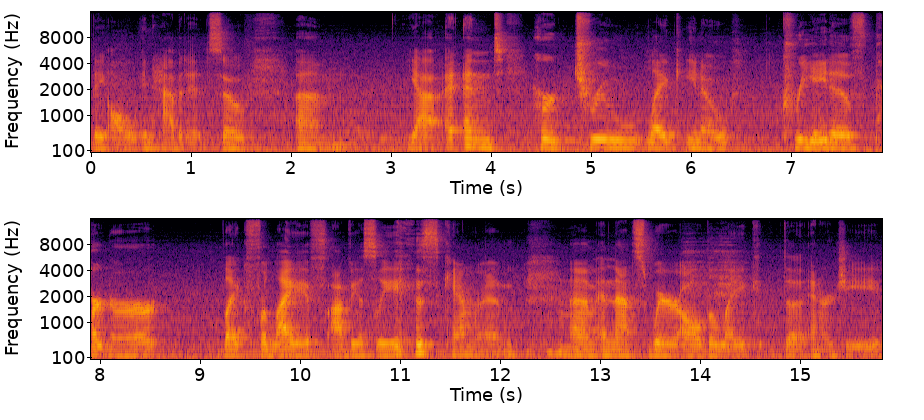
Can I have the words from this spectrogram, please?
they all inhabited. So, um, yeah, and her true, like, you know, creative partner, like for life, obviously, is Cameron. Mm-hmm. Um, and that's where all the, like, the energy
